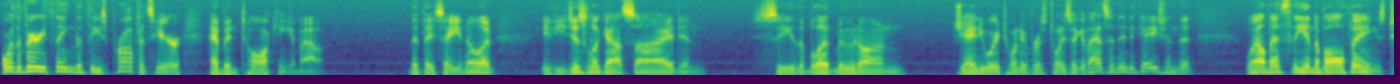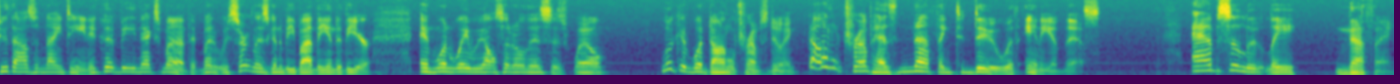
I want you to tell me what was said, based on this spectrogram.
Or the very thing that these prophets here have been talking about. That they say, you know what, if you just look outside and see the blood moon on January 21st, 22nd, that's an indication that well, that's the end of all things. 2019. It could be next month, but it certainly is going to be by the end of the year. And one way we also know this is well, look at what Donald Trump's doing. Donald Trump has nothing to do with any of this. Absolutely nothing.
